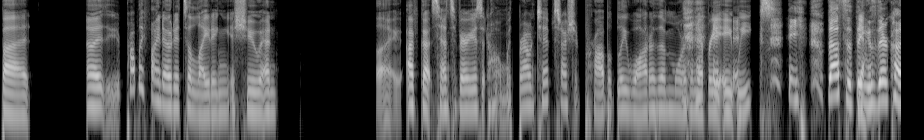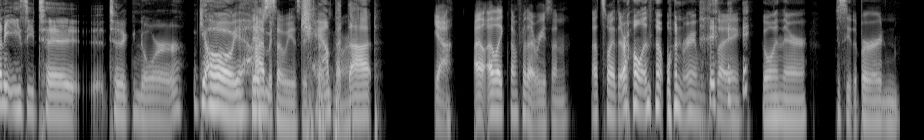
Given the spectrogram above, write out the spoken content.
But uh, you probably find out it's a lighting issue. And like, I've got Sansevierias at home with brown tips. I should probably water them more than every eight weeks. That's the thing Yeah. is they're kind of easy to to ignore. Oh, yeah. They're I'm a so easy. to champ at ignore. that. I, I like them for that reason. That's why they're all in that one room because I go in there to see the bird and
